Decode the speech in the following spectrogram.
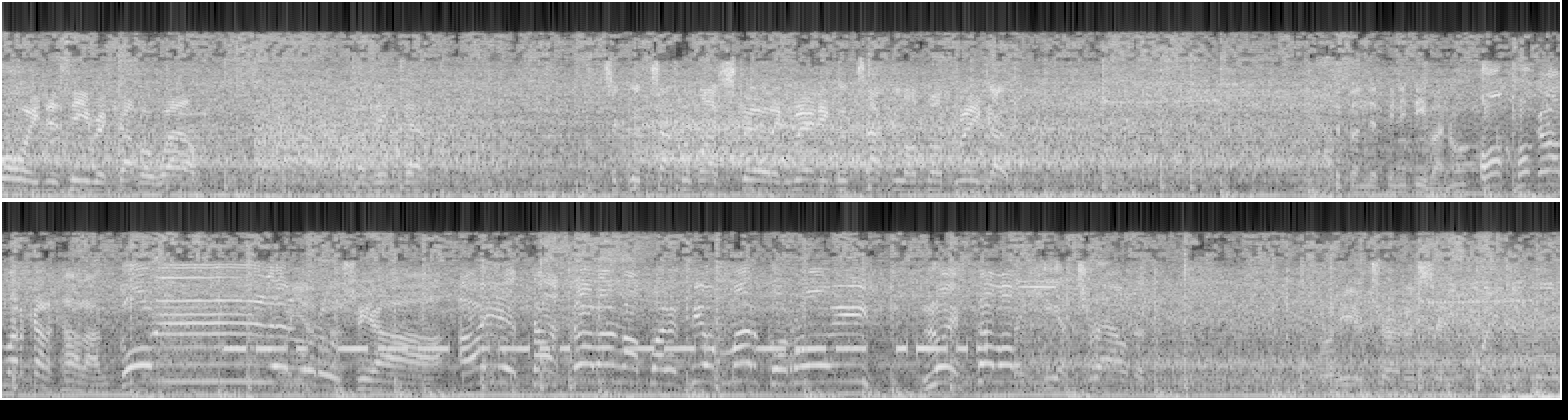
boy, does he recover well. Camavinga. It's a good tackle by Sterling. Really good tackle on Rodrigo. En definitiva, ¿no? Ojo que va a marcar Haaland. Gol del Borussia. Ahí está Haaland. Apareció Marco Roy. Lo estaba. Travis said he played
